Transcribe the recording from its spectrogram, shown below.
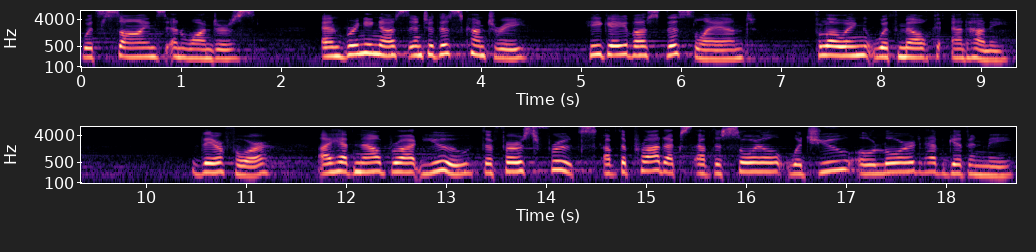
with signs and wonders. And bringing us into this country, he gave us this land, flowing with milk and honey. Therefore, I have now brought you the first fruits of the products of the soil which you, O Lord, have given me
